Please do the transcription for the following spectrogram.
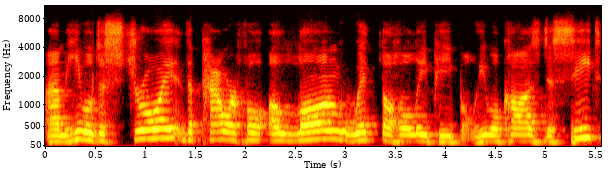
Um, he will destroy the powerful along with the holy people. He will cause deceit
